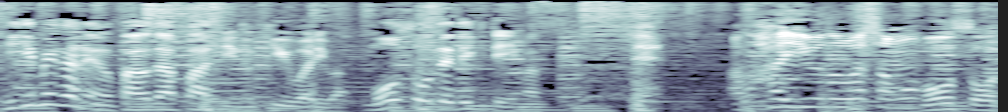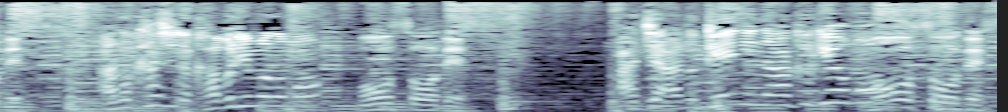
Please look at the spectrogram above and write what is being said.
ヒゲメガネのパウダーパーティーの9割は妄想でできています。え、あの俳優の噂も？妄想です。あの歌手の被り物も？妄想です。あ、じゃああの芸人の悪行も？妄想です。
